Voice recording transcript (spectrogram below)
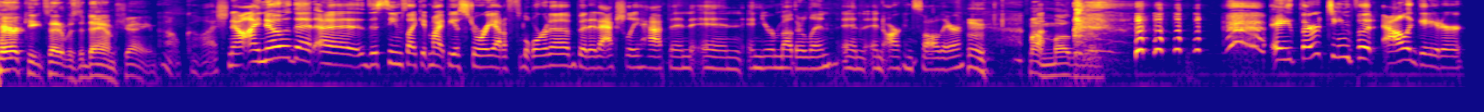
Parakeet said it was a damn shame. Oh gosh. Now I know that uh, this seems like it might be a story out of Florida, but it actually happened in in your motherland in in Arkansas. There, My mother. a 13 foot alligator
